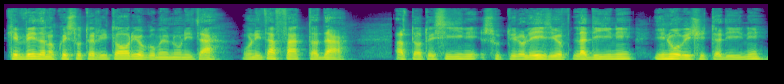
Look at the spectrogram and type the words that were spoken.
che vedano questo territorio come un'unità, unità fatta da altoatesini, sudtirolesi, ladini, i nuovi cittadini,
